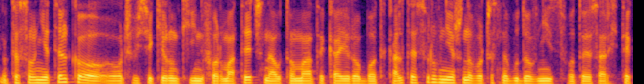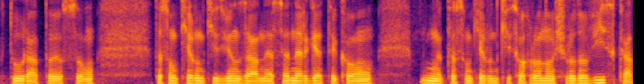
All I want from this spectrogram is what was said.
No to są nie tylko oczywiście kierunki informatyczne, automatyka i robotyka, ale to jest również nowoczesne budownictwo, to jest architektura, to są, to są kierunki związane z energetyką, to są kierunki z ochroną środowiska.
